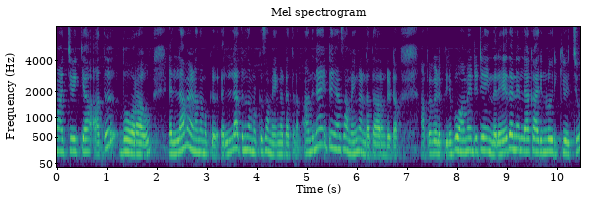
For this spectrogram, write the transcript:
മാറ്റി വയ്ക്കുക അത് ബോറാവും. എല്ലാം വേണം നമുക്ക്. എല്ലാത്തിനും നമുക്ക് സമയം കണ്ടെത്തണം. അതിനായിട്ട് ഞാൻ സമയം കണ്ടെത്താറുണ്ട് കേട്ടോ അപ്പോൾ വെളുപ്പിന് പോകാൻ വേണ്ടിയിട്ട് ഇന്നലെ തന്നെ എല്ലാ കാര്യങ്ങളും ഒരുക്കി വെച്ചു.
